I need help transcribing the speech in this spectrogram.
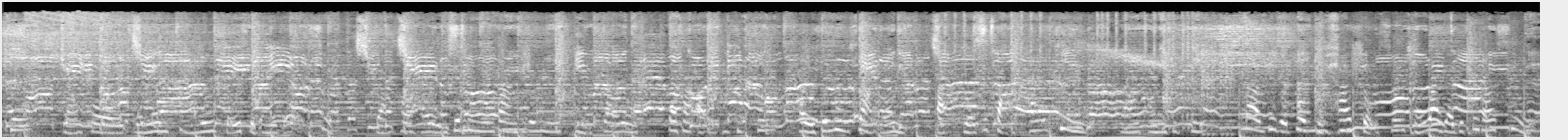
片，然后人们自己用手写的那个信，然后还有一些录音，当然这个录音是你需要用戴上耳机去听，还有一些录像，然后你把盒子打开进入，然后才能去听。那这个作品它首先从外在就非常吸引人，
